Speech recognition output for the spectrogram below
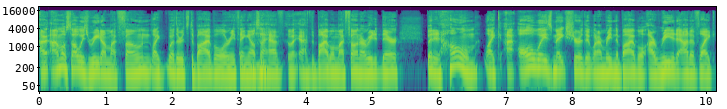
I I almost always read on my phone, like whether it's the Bible or anything else. I have like, I have the Bible on my phone. I read it there. But at home, like I always make sure that when I'm reading the Bible, I read it out of like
